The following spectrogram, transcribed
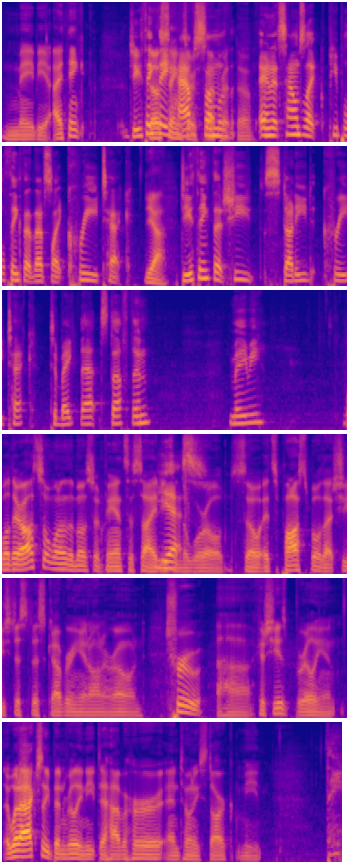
Maybe. I think Do you think those they things have some of though. and it sounds like people think that that's like Kree tech. Yeah. Do you think that she studied Kree tech to make that stuff then? Maybe. Well, they're also one of the most advanced societies in Yes. the world, so it's possible that she's just discovering it on her own. True. Uh, because she is brilliant. It would have actually been really neat to have her and Tony Stark meet. They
